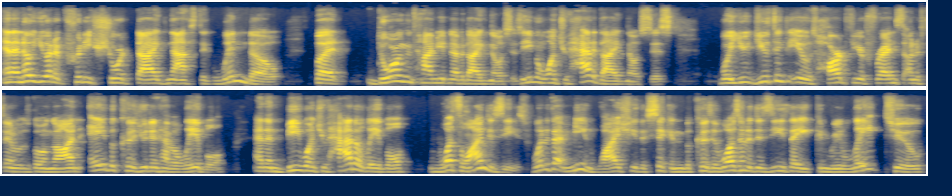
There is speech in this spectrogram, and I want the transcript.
And i know you had a pretty short diagnostic window but during the time you didn't have a diagnosis even once you had a diagnosis well, you do you think that it was hard for your friends to understand what was going on? A, because you didn't have a label, and then B, once you had a label, what's Lyme disease? What does that mean? Why is she the sick? And because it wasn't a disease they can relate to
